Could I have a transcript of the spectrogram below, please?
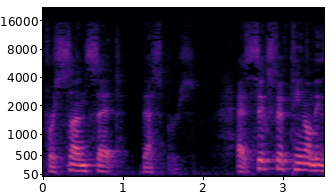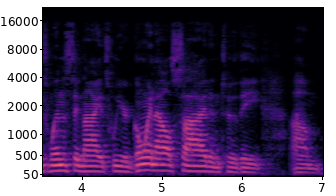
for sunset vespers. At 6.15 on these Wednesday nights, we are going outside into the um,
